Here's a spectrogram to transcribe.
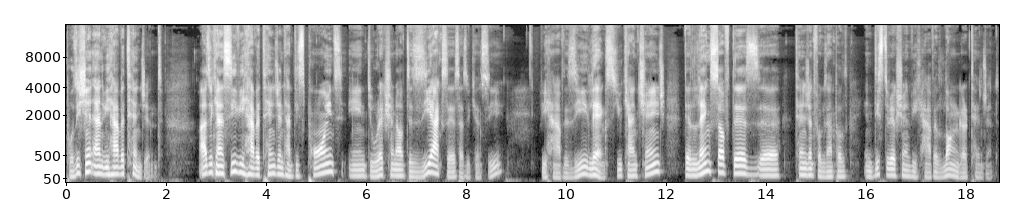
position and we have a tangent. As you can see, we have a tangent at this point in direction of the Z axis, as you can see. We have the Z length. You can change the length of the uh, tangent. For example, in this direction, we have a longer tangent.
